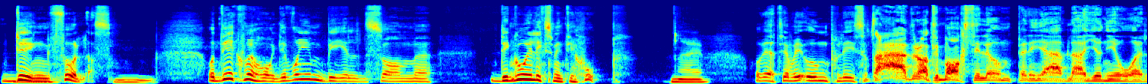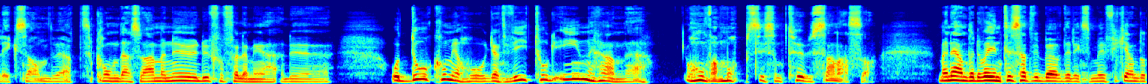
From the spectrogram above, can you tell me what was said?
Dyngfull alltså. Mm. Och det kommer jag ihåg, det var ju en bild som, eh, det går ju liksom inte ihop. Nej. Och vet, jag var ju ung polis och så, ah, dra tillbaks till lumpen, en jävla junior liksom. Du vet, kom där så, ah, men nu, du får följa med här. Det... Och då kom jag ihåg att vi tog in henne, och hon var mopsig som tusan alltså. Men ändå, det var inte så att vi behövde liksom, vi fick ändå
